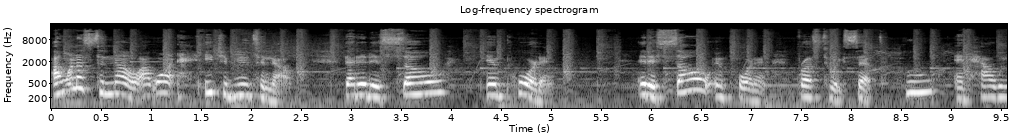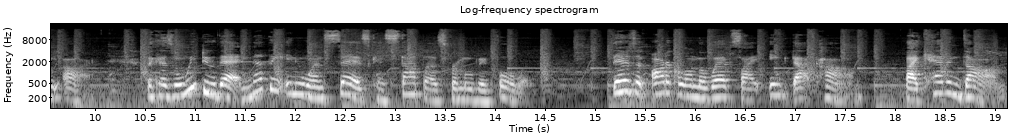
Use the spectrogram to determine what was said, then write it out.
I want us to know, I want each of you to know that it is so important. It is so important for us to accept who and how we are. Because when we do that, nothing anyone says can stop us from moving forward. There's an article on the website Inc.com by Kevin Daum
